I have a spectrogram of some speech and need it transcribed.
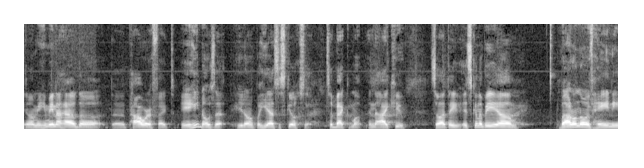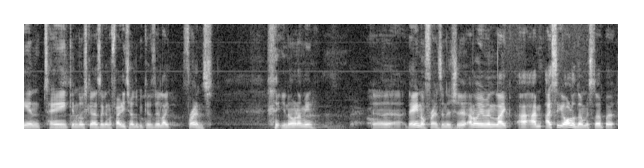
You know, I mean, he may not have the the power effect. And he knows that, you know, but he has the skill set to back him up and the IQ. So I think it's gonna be. Um, but I don't know if Haney and Tank and those guys are gonna fight each other because they're like friends. you know what I mean? Uh, there ain't no friends in this shit. I don't even like. I I'm, i see all of them and stuff, but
